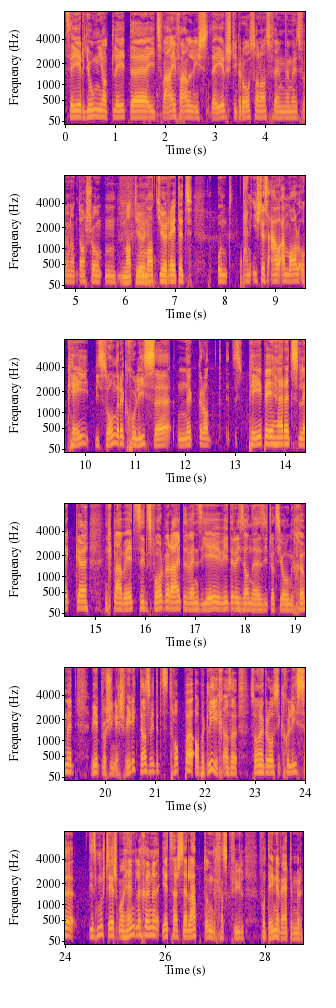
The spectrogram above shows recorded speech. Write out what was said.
sehr junge Athleten. In zwei Fällen ist der erste Grossanlass, wenn wir jetzt von Natascha und Mathieu. Mathieu reden. Und dann ist das auch einmal okay, bei so einer Kulisse nicht gerade das PB herzulegen. Ich glaube, jetzt sind sie vorbereitet, wenn sie je wieder in so eine Situation kommen. Wird wahrscheinlich schwierig, das wieder zu toppen, aber gleich. Also so eine große Kulisse, das musst du erst mal handeln können. Jetzt hast du es erlebt und ich habe das Gefühl, von denen werden wir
